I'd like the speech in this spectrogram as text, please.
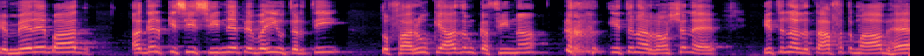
कि मेरे बाद अगर किसी सीने पे वही उतरती तो फारूक आज़म का सीना इतना रोशन है इतना लताफत माब है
